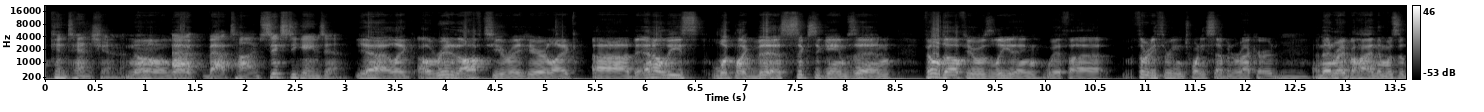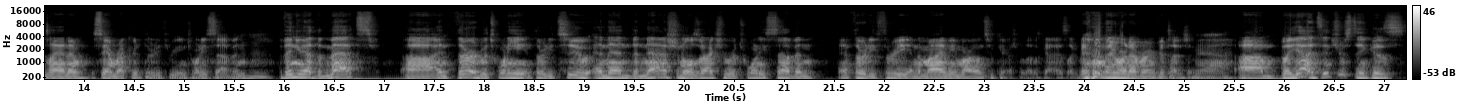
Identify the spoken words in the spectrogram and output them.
No. contention No, like at that time. 60 games in. Yeah, like I'll read it off to you right here. Like uh, the NL East looked like this: sixty games in, Philadelphia was leading with a 33 and 27 record, and then right behind them was Atlanta, same record, 33 and 27. But then you had the Mets uh, in third with 28 and 32, and then the Nationals actually were 27 and 33, and the Miami Marlins. Who cares for those guys? Like they were never in contention. Yeah. Um, but yeah, it's interesting because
